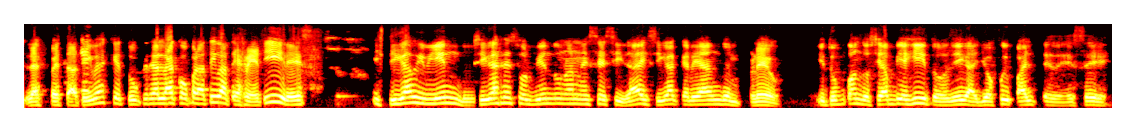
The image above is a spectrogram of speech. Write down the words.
La expectativa es que tú creas la cooperativa, te retires y sigas viviendo, sigas resolviendo una necesidad y sigas creando empleo. Y tú cuando seas viejito digas, yo fui parte de ese,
